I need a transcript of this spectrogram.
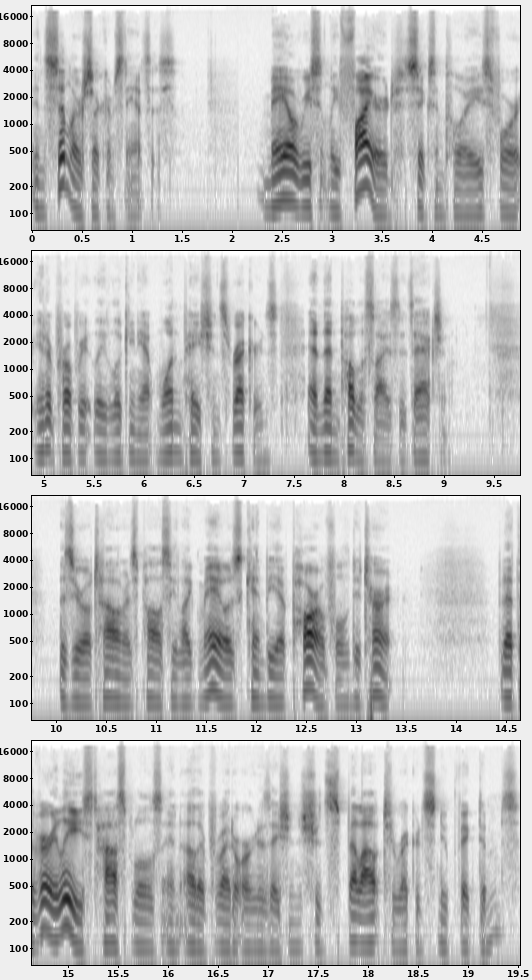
in similar circumstances. Mayo recently fired six employees for inappropriately looking at one patient's records and then publicized its action. A zero tolerance policy like Mayo's can be a powerful deterrent. But at the very least, hospitals and other provider organizations should spell out to record snoop victims,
